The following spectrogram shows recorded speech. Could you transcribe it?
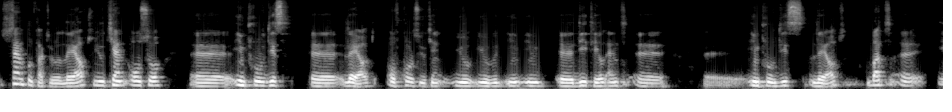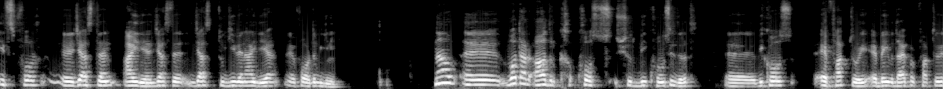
sample factory layout. You can also improve this uh, layout. Of course, you can you you will in, in uh, detail and uh, uh, improve this layout but uh, it's for uh, just an idea just just to give an idea for the beginning now what are other costs should be considered because a factory a baby diaper factory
